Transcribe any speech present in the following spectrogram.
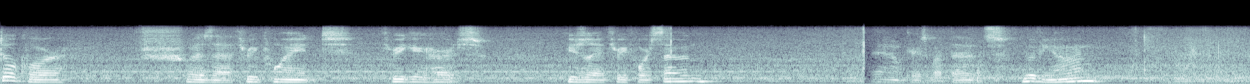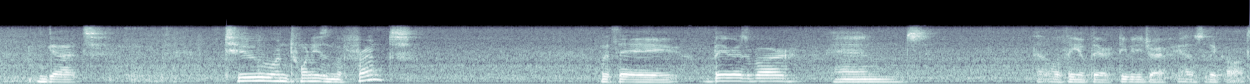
dual core was that 3.3 gigahertz usually at 347 and no one cares about that. Moving on. We got two 120s in the front with a bay reservoir and that little thing up there DVD drive yeah that's what they call it.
